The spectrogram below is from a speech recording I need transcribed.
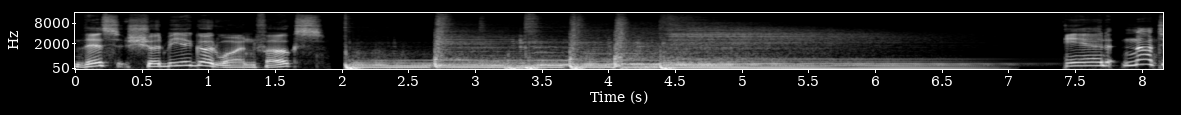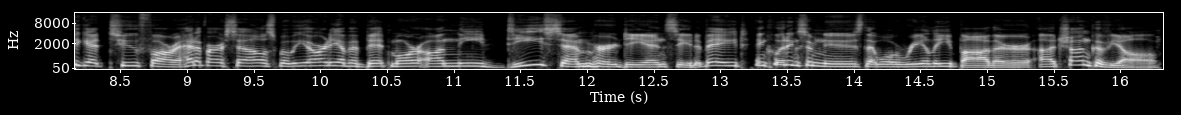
This should be a good one, folks. And not to get too far ahead of ourselves, but we already have a bit more on the December DNC debate, including some news that will really bother a chunk of y'all.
